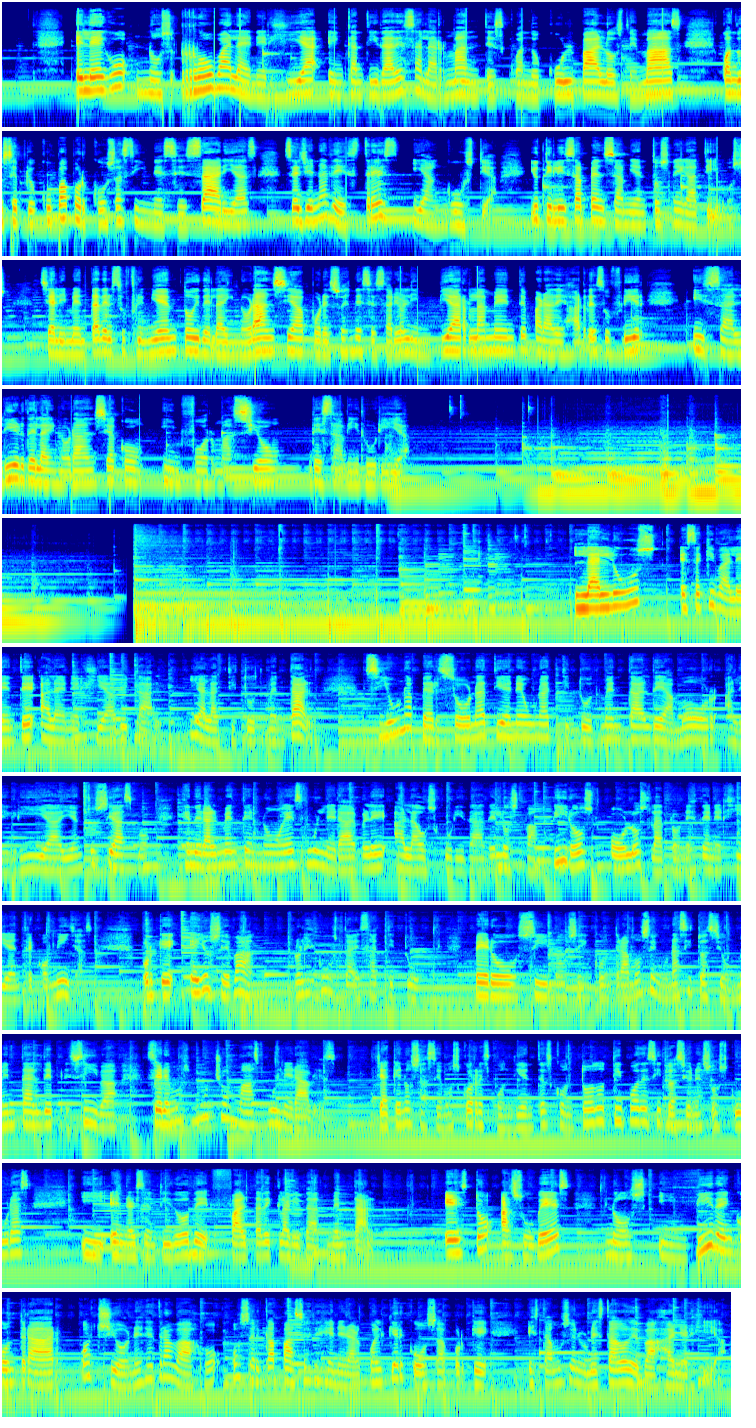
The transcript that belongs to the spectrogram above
El ego nos roba la energía en cantidades alarmantes cuando culpa a los demás, cuando se preocupa por cosas innecesarias, se llena de estrés y angustia y utiliza pensamientos negativos. Se alimenta del sufrimiento y de la ignorancia, por eso es necesario limpiar la mente para dejar de sufrir y salir de la ignorancia con información de sabiduría. La luz es equivalente a la energía vital y a la actitud mental. Si una persona tiene una actitud mental de amor, alegría y entusiasmo, generalmente no es vulnerable a la oscuridad de los vampiros o los ladrones de energía, entre comillas, porque ellos se van, no les gusta esa actitud. Pero si nos encontramos en una situación mental depresiva, seremos mucho más vulnerables ya que nos hacemos correspondientes con todo tipo de situaciones oscuras y en el sentido de falta de claridad mental. Esto a su vez nos impide encontrar opciones de trabajo o ser capaces de generar cualquier cosa porque estamos en un estado de baja energía.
